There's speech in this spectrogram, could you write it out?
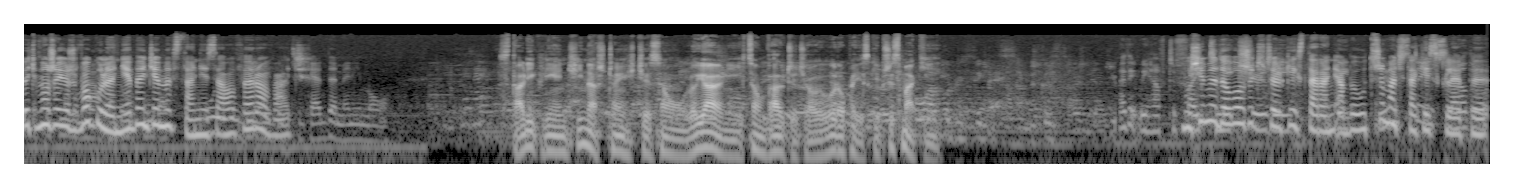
być może już w ogóle nie będziemy w stanie zaoferować. Stali klienci na szczęście są lojalni i chcą walczyć o europejskie przysmaki. Musimy dołożyć wszelkich starań, aby utrzymać takie sklepy.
